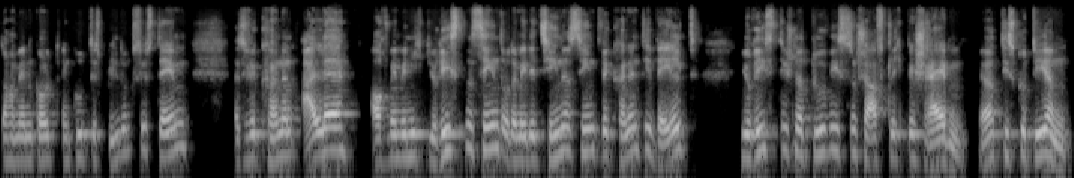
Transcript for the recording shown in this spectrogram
Da haben wir ein, ein, gutes Bildungssystem. Also wir können alle, auch wenn wir nicht Juristen sind oder Mediziner sind, wir können die Welt juristisch, naturwissenschaftlich beschreiben, ja, diskutieren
